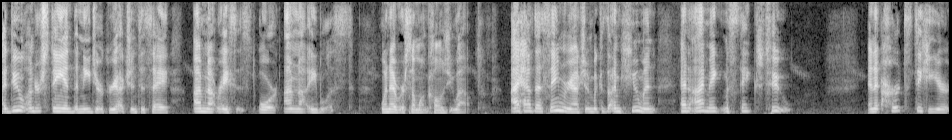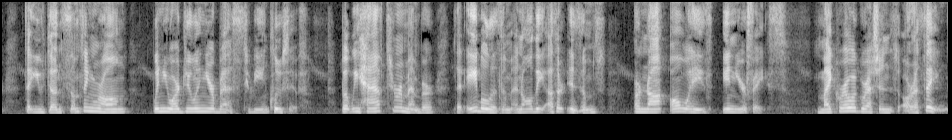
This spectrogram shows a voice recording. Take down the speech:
I do understand the knee jerk reaction to say, I'm not racist or I'm not ableist whenever someone calls you out. I have that same reaction because I'm human and I make mistakes too. And it hurts to hear that you've done something wrong when you are doing your best to be inclusive. But we have to remember that ableism and all the other isms are not always in your face. Microaggressions are a thing.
